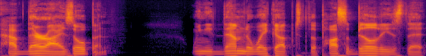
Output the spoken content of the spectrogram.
have their eyes open. We need them to wake up to the possibilities that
